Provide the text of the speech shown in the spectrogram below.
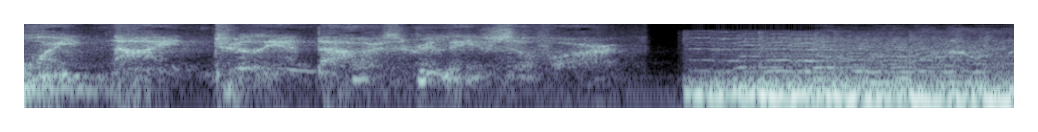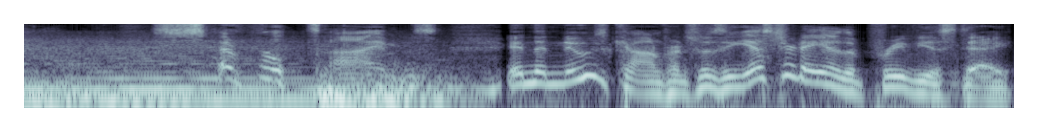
$1.9 trillion relief so far. Several times in the news conference. Was it yesterday or the previous day?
